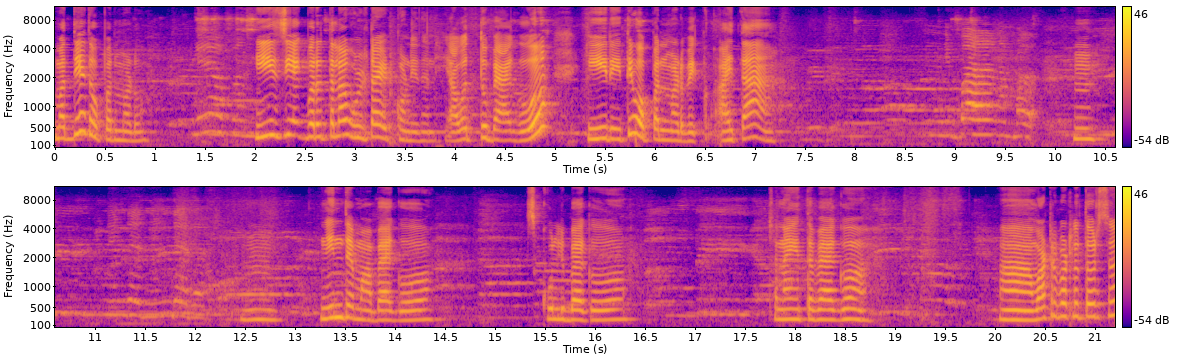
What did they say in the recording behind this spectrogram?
ಮಧ್ಯದ ಓಪನ್ ಮಾಡು. ಈಸಿಯಾಗಿ ಬರುತ್ತಲ್ಲ, ಉಲ್ಟಾ ಇಟ್ಕೊಂಡಿದ್ದಾನೆ. ಯಾವತ್ತು ಬ್ಯಾಗು ಈ ರೀತಿ ಓಪನ್ ಮಾಡಬೇಕು. ಆಯಿತಾ? ಹ್ಞೂ ಹ್ಞೂ ನಿಂದೆಮ್ಮ ಬ್ಯಾಗು. School bag. ಚೆನ್ನಾಗಿತ್ತ ಬ್ಯಾಗು. ಹಾಂ ವಾಟ್ರ್ ಬಾಟ್ಲು ತೋರಿಸು.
